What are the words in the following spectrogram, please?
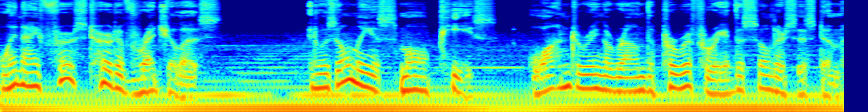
When I first heard of Regulus, it was only a small piece wandering around the periphery of the solar system.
